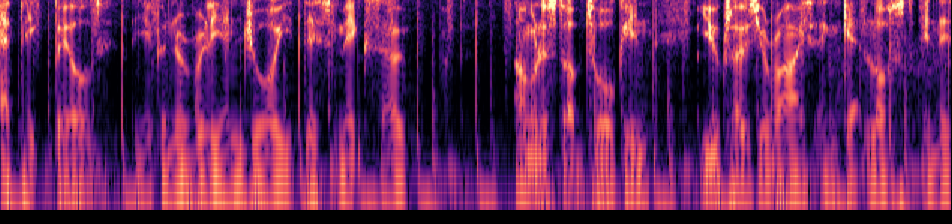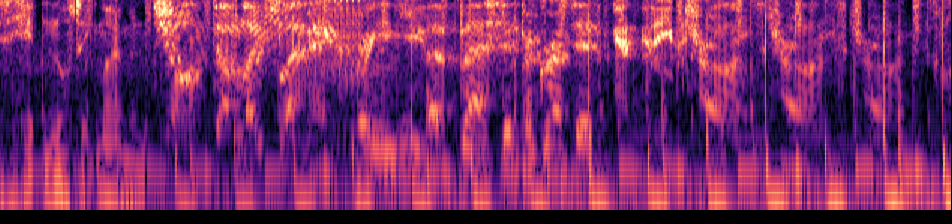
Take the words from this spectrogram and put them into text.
epic build. You're going to really enjoy this mix. So I'm going to stop talking. You close your eyes and get lost in this hypnotic moment. John Double O Fleming, bringing you the best in progressive and deep trance. trance, trance.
